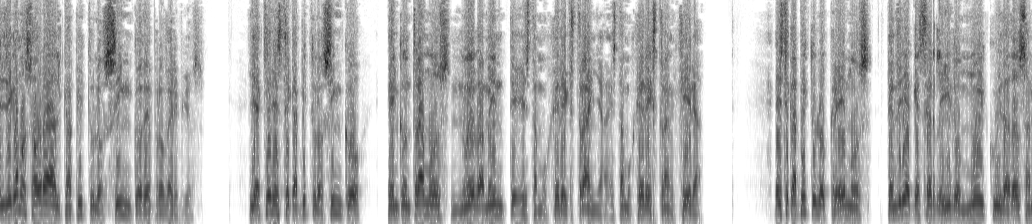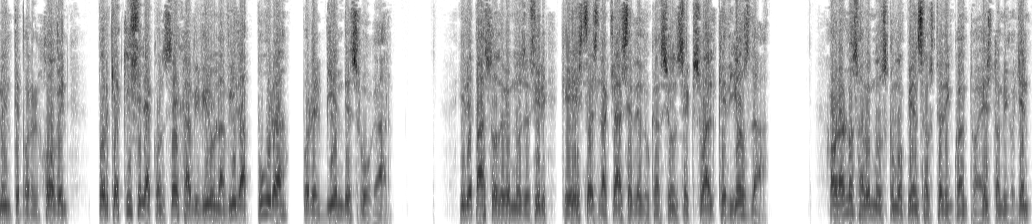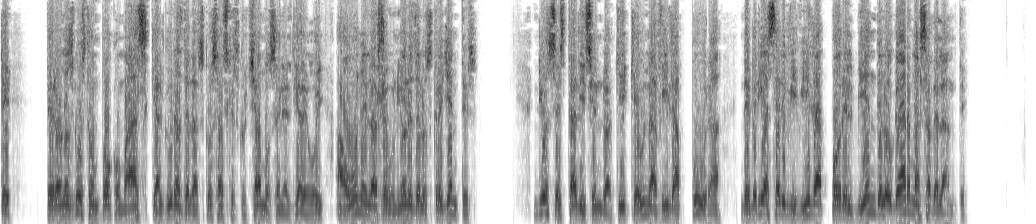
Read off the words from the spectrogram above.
Llegamos ahora al capítulo 5 de Proverbios. Y aquí en este capítulo 5 encontramos nuevamente esta mujer extraña, esta mujer extranjera. Este capítulo, creemos, tendría que ser leído muy cuidadosamente por el joven, porque aquí se le aconseja vivir una vida pura por el bien de su hogar. Y de paso debemos decir que esta es la clase de educación sexual que Dios da. Ahora no sabemos cómo piensa usted en cuanto a esto, amigo oyente, pero nos gusta un poco más que algunas de las cosas que escuchamos en el día de hoy, aún en las reuniones de los creyentes. Dios está diciendo aquí que una vida pura debería ser vivida por el bien del hogar más adelante.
